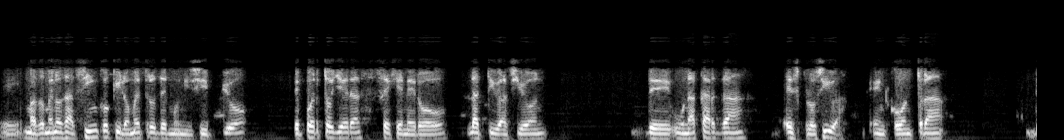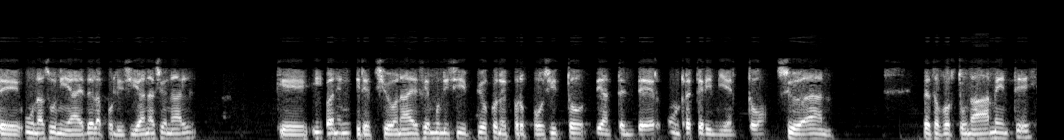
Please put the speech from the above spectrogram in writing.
eh, más o menos a 5 kilómetros del municipio de Puerto Lleras, se generó la activación de una carga explosiva en contra de unas unidades de la Policía Nacional que iban en dirección a ese municipio con el propósito de atender un requerimiento ciudadano. Desafortunadamente,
